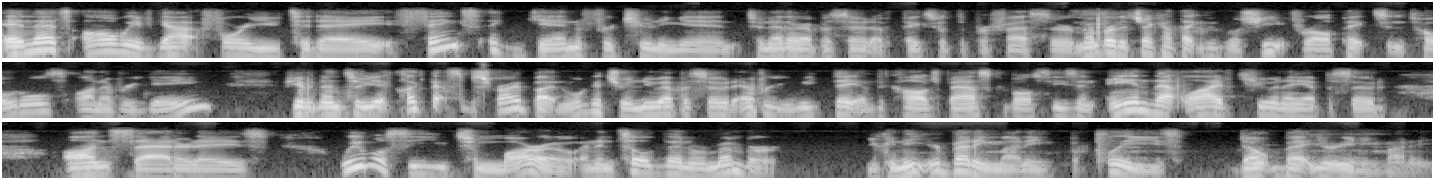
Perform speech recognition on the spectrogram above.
and that's all we've got for you today. Thanks again for tuning in to another episode of Picks with the Professor. Remember to check out that Google Sheet for all picks and totals on every game. If you haven't done so yet, click that subscribe button. We'll get you a new episode every weekday of the college basketball season, and that live Q and A episode on Saturdays. We will see you tomorrow. And until then, remember, you can eat your betting money, but please don't bet your eating money.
